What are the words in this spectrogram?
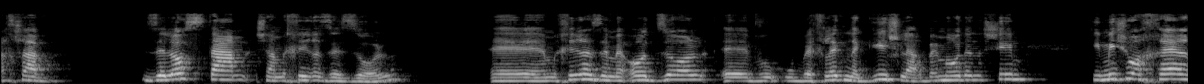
עכשיו, זה לא סתם שהמחיר הזה זול, המחיר הזה מאוד זול אה, והוא בהחלט נגיש להרבה מאוד אנשים, כי מישהו אחר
